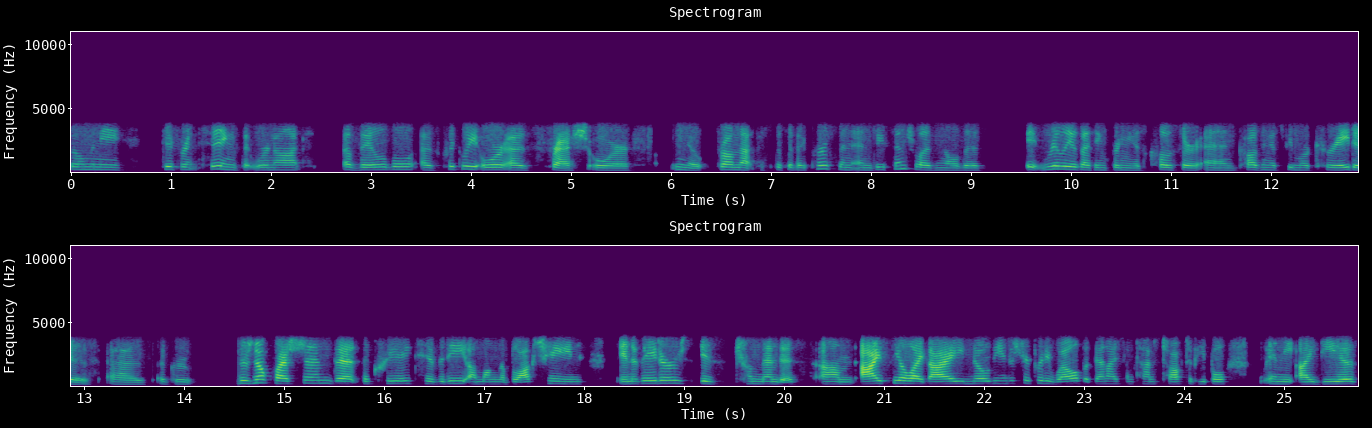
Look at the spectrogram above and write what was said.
so many different things that we're not available as quickly or as fresh or you know from that specific person and decentralizing all this it really is i think bringing us closer and causing us to be more creative as a group there's no question that the creativity among the blockchain innovators is tremendous. Um, I feel like I know the industry pretty well, but then I sometimes talk to people and the ideas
